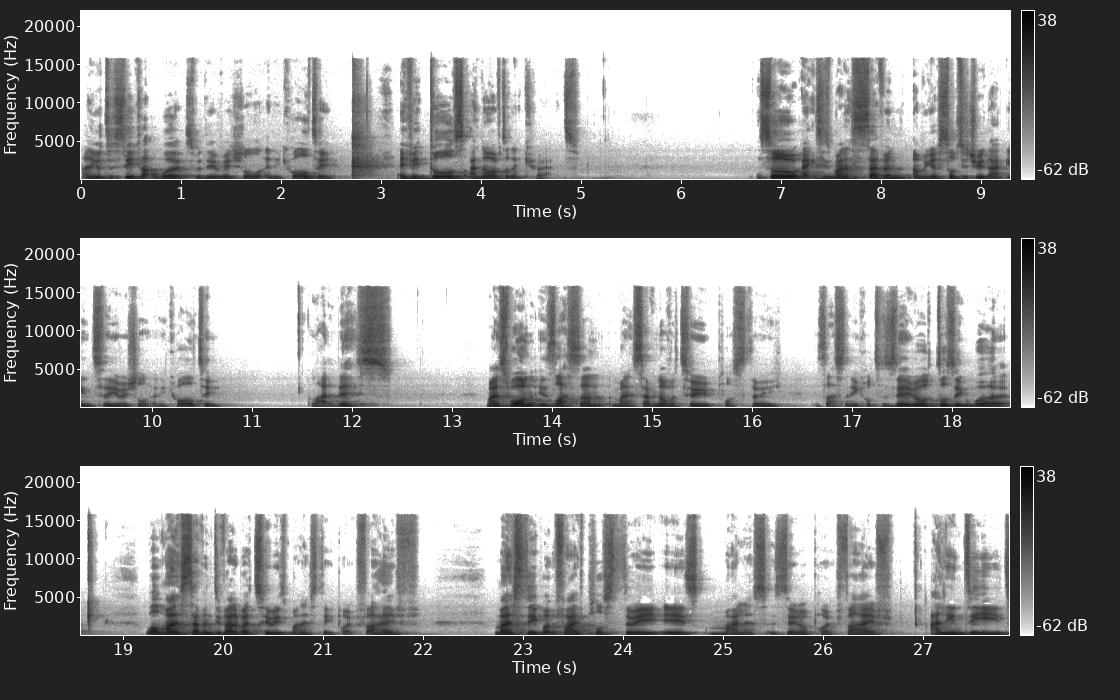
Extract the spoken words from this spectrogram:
I'm going to see if that works with the original inequality. If it does, I know I've done it correct. So x is minus 7, and we're going to substitute that into the original inequality. Like this. Minus 1 is less than minus 7 over 2 plus 3 is less than equal to 0. Does it work? Well, minus 7 divided by 2 is minus 3.5. Minus 3.5 plus 3 is minus 0.5. And indeed,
